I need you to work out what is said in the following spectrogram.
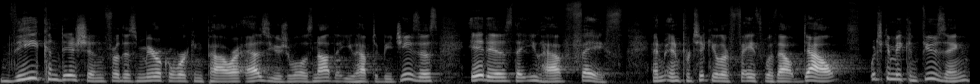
The condition for this miracle working power, as usual, is not that you have to be Jesus, it is that you have faith. And in particular, faith without doubt, which can be confusing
